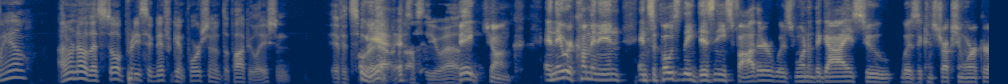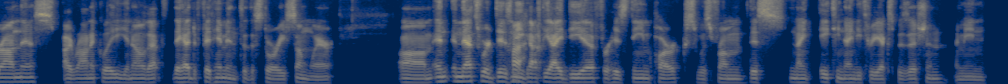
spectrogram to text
well, I don't know. That's still a pretty significant portion of the population if it's Oh yeah, across the U.S. big chunk. And they were coming in, and supposedly Disney's father was one of the guys who was a construction worker on this. Ironically, you know that they had to fit him into the story somewhere. Um, and and that's where Disney got the idea for his theme parks was from this nine- 1893 exposition. I mean,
